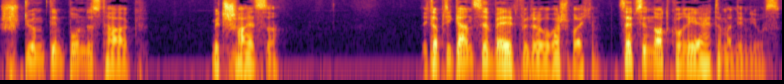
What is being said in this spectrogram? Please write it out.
stürmt den Bundestag mit Scheiße. Ich glaube, die ganze Welt würde darüber sprechen. Selbst in Nordkorea hätte man die News.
